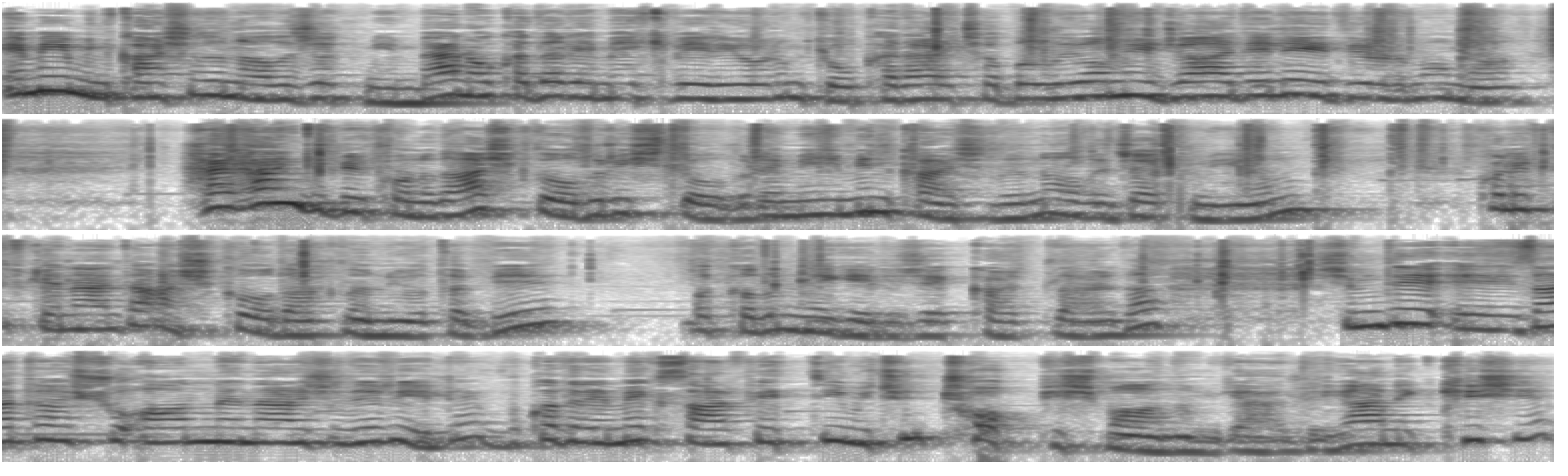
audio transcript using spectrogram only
Emeğimin karşılığını alacak mıyım? Ben o kadar emek veriyorum ki, o kadar çabalıyor, mücadele ediyorum ama herhangi bir konuda aşk da olur, iş de olur. Emeğimin karşılığını alacak mıyım? Kolektif genelde aşka odaklanıyor tabii. Bakalım ne gelecek kartlarda. Şimdi e, zaten şu anın enerjileriyle bu kadar emek sarf ettiğim için çok pişmanım geldi. Yani kişi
